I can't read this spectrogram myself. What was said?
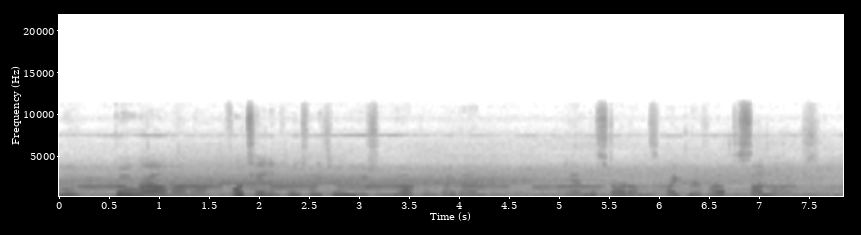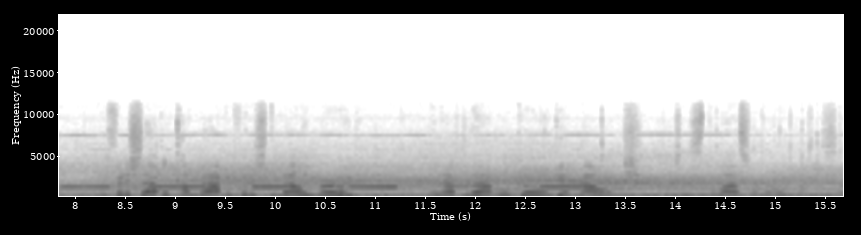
we'll go around on uh, 410 and 123 will usually be open by then. And we'll start on this White River up to Sunrise. We finish that, we come back and finish the Valley Road. And after that, we'll go and get Mowich, which is the last one to open. So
